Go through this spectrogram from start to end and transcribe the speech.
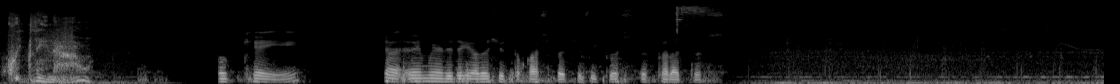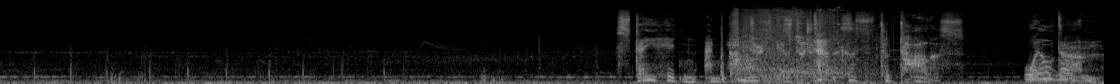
Quickly now. Okay. Yeah, enemy the. Stay hidden and cast Petrificus Totalis. Well done.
